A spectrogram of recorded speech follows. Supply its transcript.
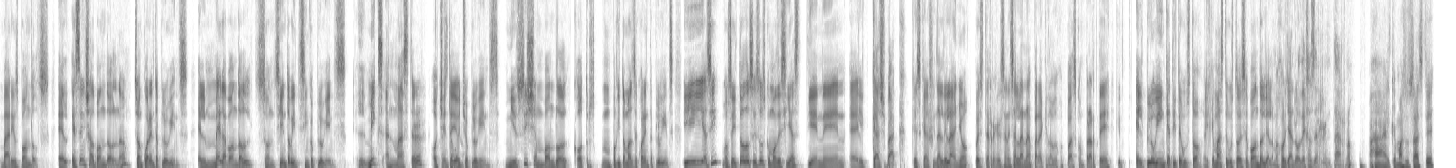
varios bundles. El Essential Bundle, ¿no? Son 40 plugins. El Mega Bundle son 125 plugins. El Mix and Master, 88 plugins. Musician Bundle, otros un poquito más de 40 plugins. Y así, o sea, y todos esos, como decías, tienen el cashback, que es que al final del año, pues te regresan esa lana para que a lo mejor puedas comprarte el plugin que a ti te gustó, el que más te gustó de ese bundle y a lo mejor ya lo dejas de rentar, ¿no? Ajá, el que más usaste.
